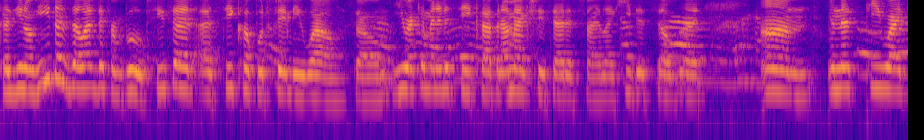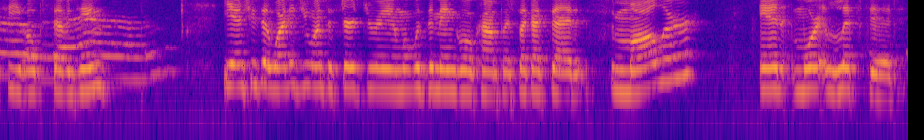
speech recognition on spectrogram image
because, you know, he does a lot of different boobs. He said a C cup would fit me well. So he recommended a C cup and I'm actually satisfied. Like he did so good. Um, and that's PYT Hope 17. Yeah, and she said, why did you want the surgery and what was the main goal accomplished? Like I said, smaller and more lifted.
